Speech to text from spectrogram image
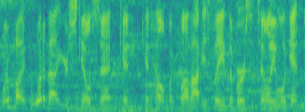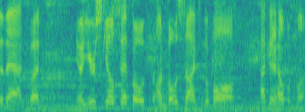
What about what about your skill set can can help a club? Obviously, the versatility, and we'll get into that. But you know, your skill set both on both sides of the ball, how can it help a club?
